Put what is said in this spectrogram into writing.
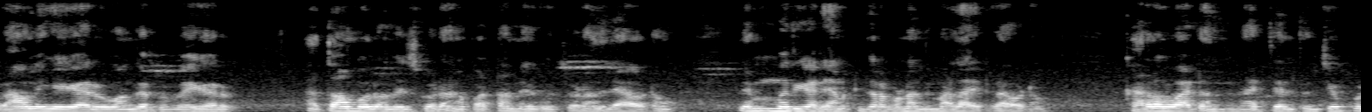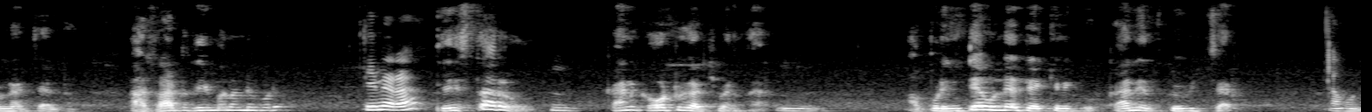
రామలింగయ్య గారు వంగర్ సుబ్బయ్య గారు తాంబూలం వేసుకోవడం పట్టం మీద కూర్చోవడం అది లేవటం నెమ్మదిగా వెనక్కి జరగకుండా మళ్ళీ ఇటు రావడం కర్రలు వాటంతా నడిచి వెళ్తాం చెప్పులు నడిచి వెళ్తాం. ఆ షాట్ తీయమనండి ఇప్పుడు. తినరా తీస్తారు. కానీ కోట్లు ఖర్చు పెడతారు. అప్పుడు ఇంతే ఉండే టెక్నిక్ కానీ చూపించారు. అవును.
